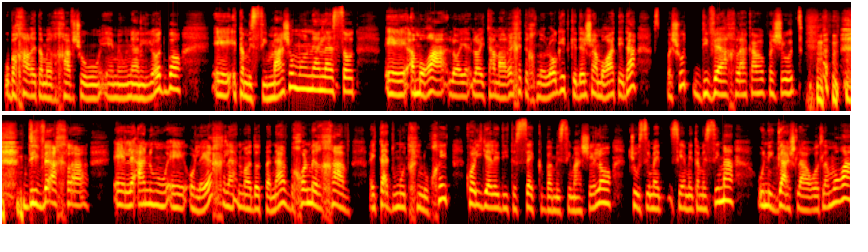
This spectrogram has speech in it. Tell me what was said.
הוא בחר את המרחב שהוא uh, מעוניין להיות בו, uh, את המשימה שהוא מעוניין לעשות. Uh, המורה, לא, היה, לא הייתה מערכת טכנולוגית כדי שהמורה תדע, אז פשוט דיווח לה כמה פשוט, דיווח לה uh, לאן הוא uh, הולך, לאן מועדות פניו, בכל מרחב הייתה דמות חינוכית, כל ילד התעסק במשימה שלו, כשהוא סיים, סיים את המשימה, הוא ניגש להראות למורה,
